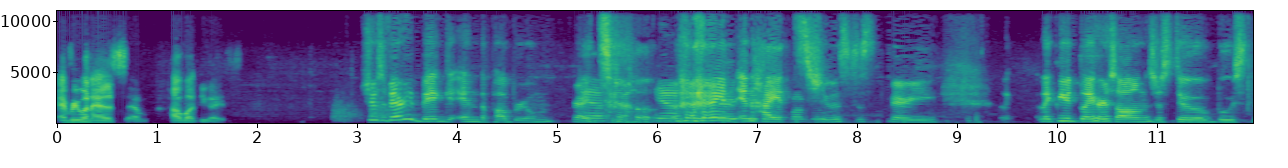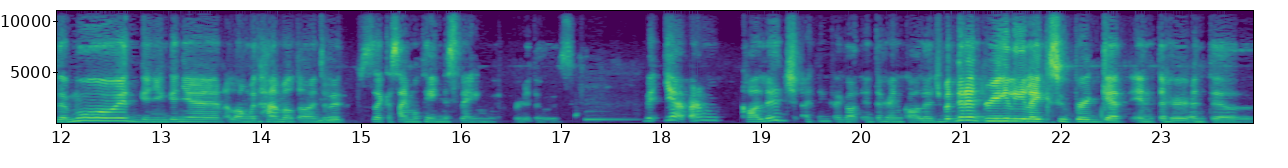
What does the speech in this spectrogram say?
everyone else, um, how about you guys? She was very big in the pub room, right? Yeah. So, Yeah, she was very in, big in in heights, she was just very like, like we'd play her songs just to boost the mood, ganyan ganyan, along with Hamilton. So Mhm. it's like a simultaneous thing for those. But yeah, parang college. I think I got into her in college, but didn't really like super get into her until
